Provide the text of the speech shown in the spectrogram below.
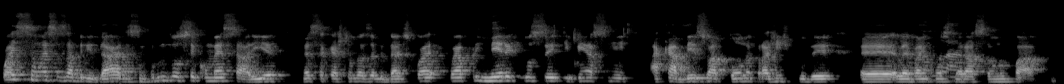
quais são essas habilidades? Assim, por onde você começaria nessa questão das habilidades? Qual é, qual é, a primeira que você que vem assim à cabeça ou à tona para a gente poder é, levar em consideração no papo?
